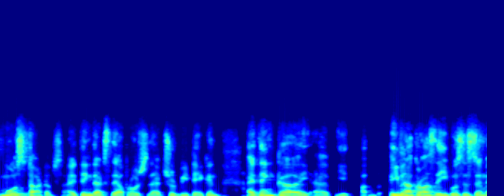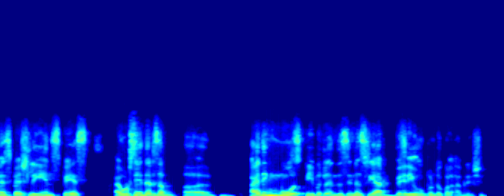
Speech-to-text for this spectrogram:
most startups. I think that's the approach that should be taken. I think uh, uh, even across the ecosystem especially in space i would say there is a I think most people in this industry are very open to collaboration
